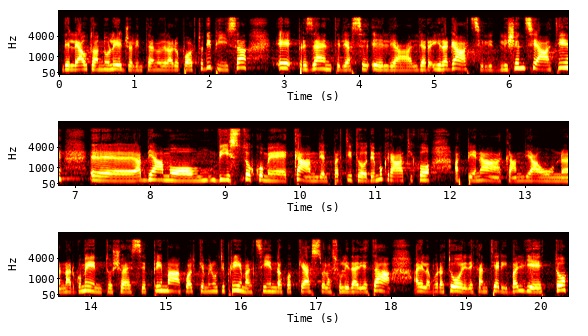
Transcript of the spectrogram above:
delle auto a noleggio all'interno dell'aeroporto di Pisa e presenti gli, gli, gli, i ragazzi licenziati eh, abbiamo visto come cambia il Partito Democratico appena cambia un, un, argomento, cioè se prima, qualche minuto prima il sindaco ha chiesto la solidarietà ai lavoratori dei cantieri Baglietto,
